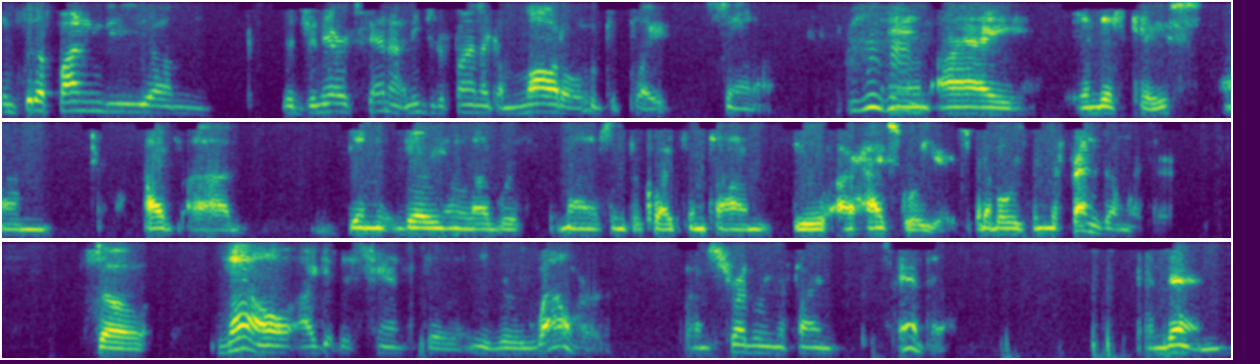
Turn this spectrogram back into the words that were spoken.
instead of finding the um, the generic Santa, I need you to find like a model who could play Santa. Mm-hmm. And I, in this case, um, I've uh, been very in love with Madison for quite some time through our high school years, but I've always been in the friend zone with her. So now I get this chance to really wow her, but I'm struggling to find Santa. And then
